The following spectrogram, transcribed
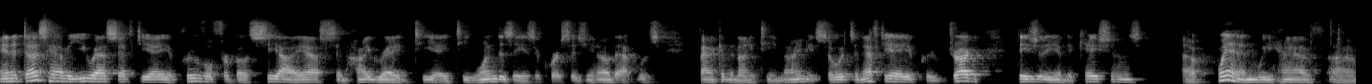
And it does have a US FDA approval for both CIS and high grade TAT1 disease. Of course, as you know, that was back in the 1990s. So it's an FDA approved drug. These are the indications uh, when we have uh,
